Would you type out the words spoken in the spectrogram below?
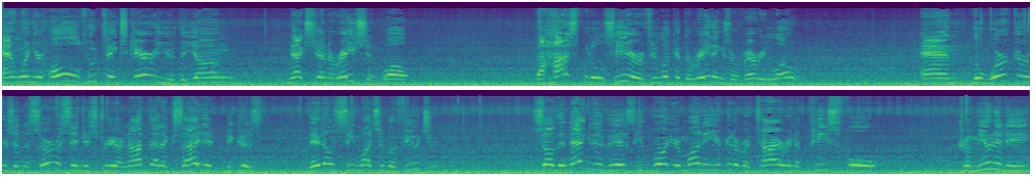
And when you're old, who takes care of you? The young next generation. Well, the hospitals here, if you look at the ratings, are very low. And the workers in the service industry are not that excited because they don't see much of a future. So the negative is you brought your money, you're going to retire in a peaceful community,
